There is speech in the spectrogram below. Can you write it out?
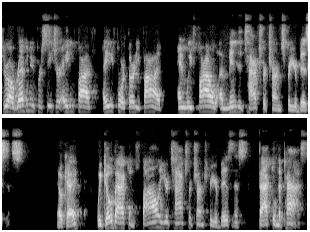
through our revenue procedure 85, 8435, and we file amended tax returns for your business. Okay? We go back and file your tax returns for your business back in the past.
